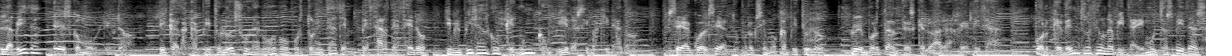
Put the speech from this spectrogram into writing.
La vida es como un libro y cada capítulo es una nueva oportunidad de empezar de cero y vivir algo que nunca hubieras imaginado. Sea cual sea tu próximo capítulo, lo importante es que lo hagas realidad. Porque dentro de una vida y muchas vidas,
